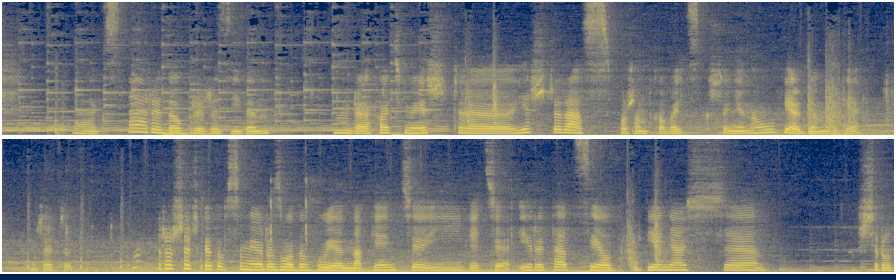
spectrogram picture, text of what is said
tak, stary, dobry rezydent. Dobra, chodźmy jeszcze, jeszcze raz sporządkować skrzynię. No uwielbiam takie rzeczy. No, troszeczkę to w sumie rozładowuje napięcie i wiecie, irytację od gubienia się wśród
